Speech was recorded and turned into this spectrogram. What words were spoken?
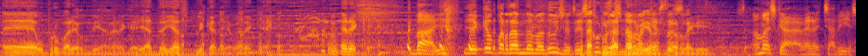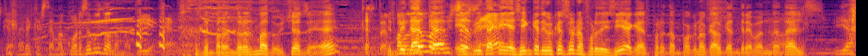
eh, ho provaré un dia, a veure què, ja, ja t'explicaré, a veure què. A veure què. Va, ja, ja que parlem de maduixes, és T'has curiós posat com nerviós, aquestes... aquí. Home, és que, a veure, Xavi, és que, a veure, que estem a quarts de vuit del matí, eh? Estem parlant d'unes maduixes, eh? Que estem és veritat, de que, maduixes, és veritat eh? que hi ha gent que diu que són afrodisíaques, però tampoc no cal que entrem en detalls. Ja,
